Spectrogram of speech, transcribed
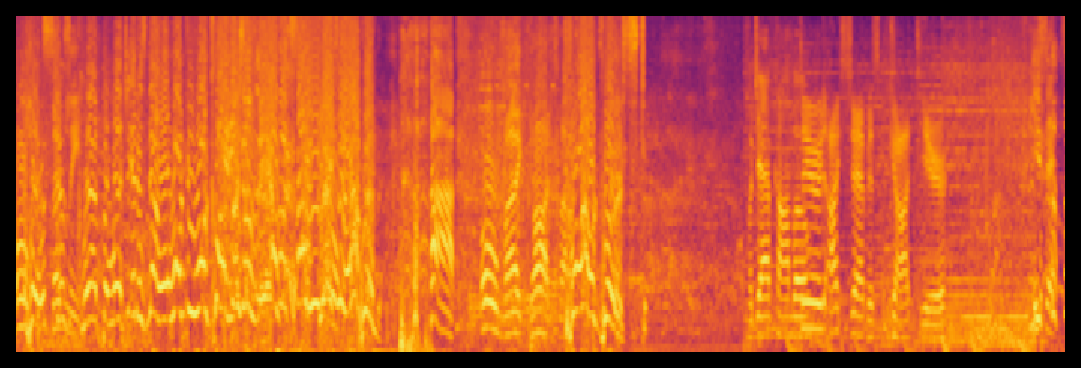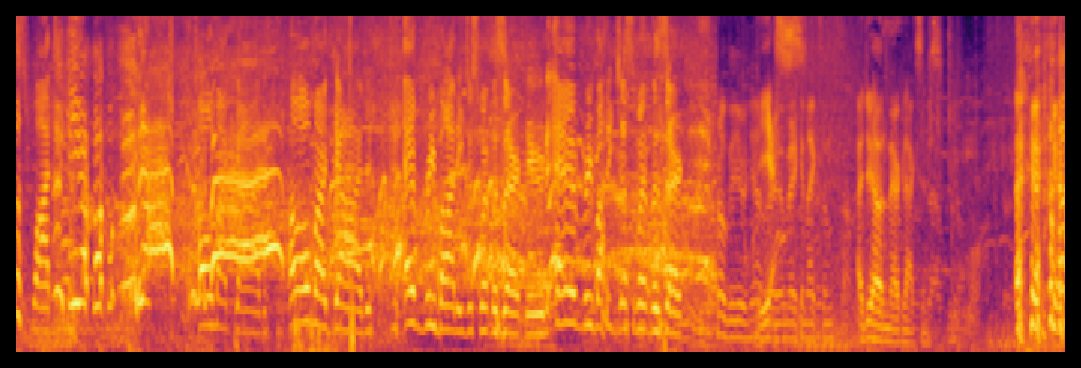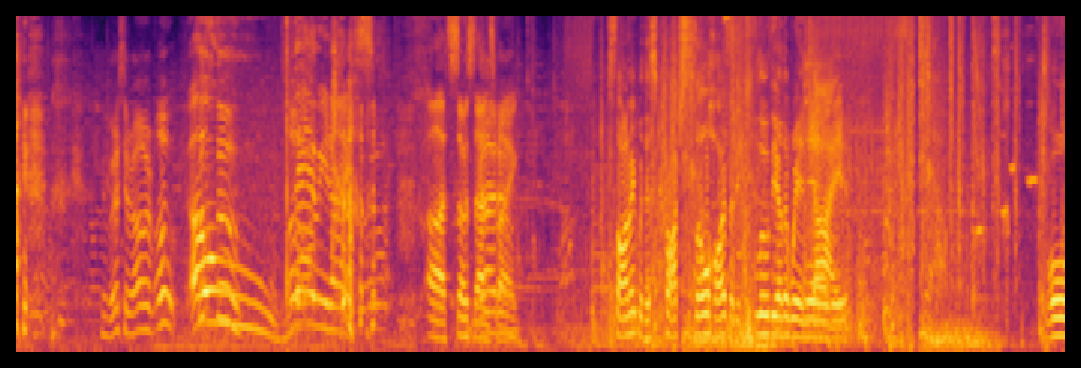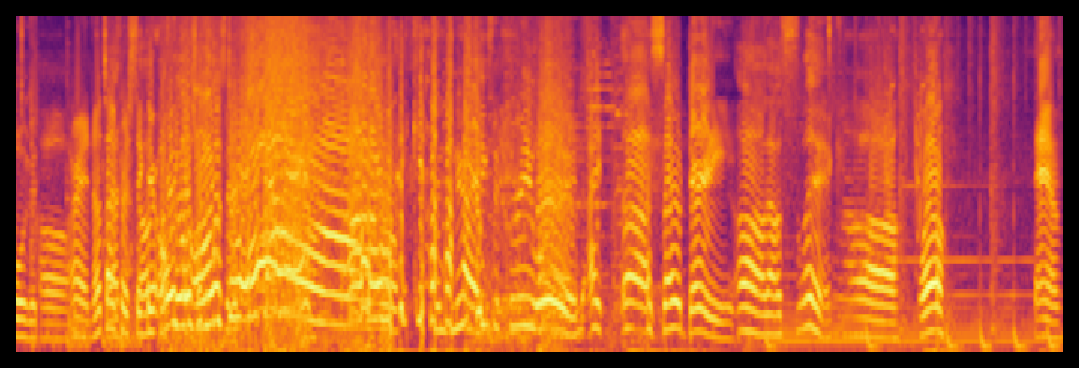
Oh, it Suddenly- just grabbed the ledge. It is now a 1v1 Cloud versus Neon! And he makes it happen! oh my god. CloudBurst! A jab combo. Dude, Ice Jab is god tier. He said swat. Oh my god. Oh my god. Everybody just went berserk, dude. Everybody just went berserk. Probably you, yeah. Yes. American accent. I do have an American accent. Where's your arm? Oh! Oh! Very oh. nice! oh, it's so satisfying. Sonic with his crotch so hard that it flew the other way and Yeah, died. Oh, good. Oh, alright, no time for a stick there. Oh, he goes for the oh, footstool. Oh! My god. And Noob takes the three wins. I, oh, so dirty. Oh, that was slick. Oh, well, damn.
